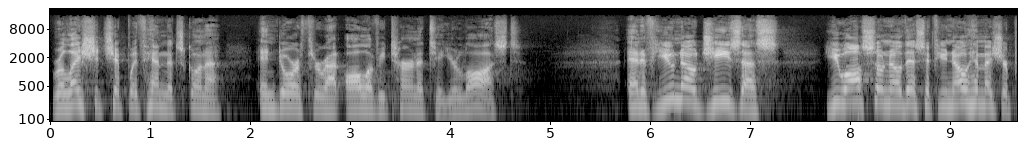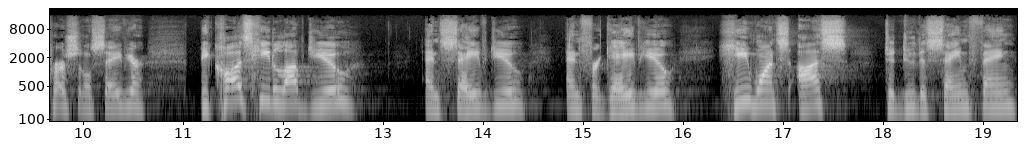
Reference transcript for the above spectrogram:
relationship with Him that's going to endure throughout all of eternity. You're lost. And if you know Jesus, you also know this if you know Him as your personal Savior, because He loved you and saved you and forgave you, He wants us to do the same thing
